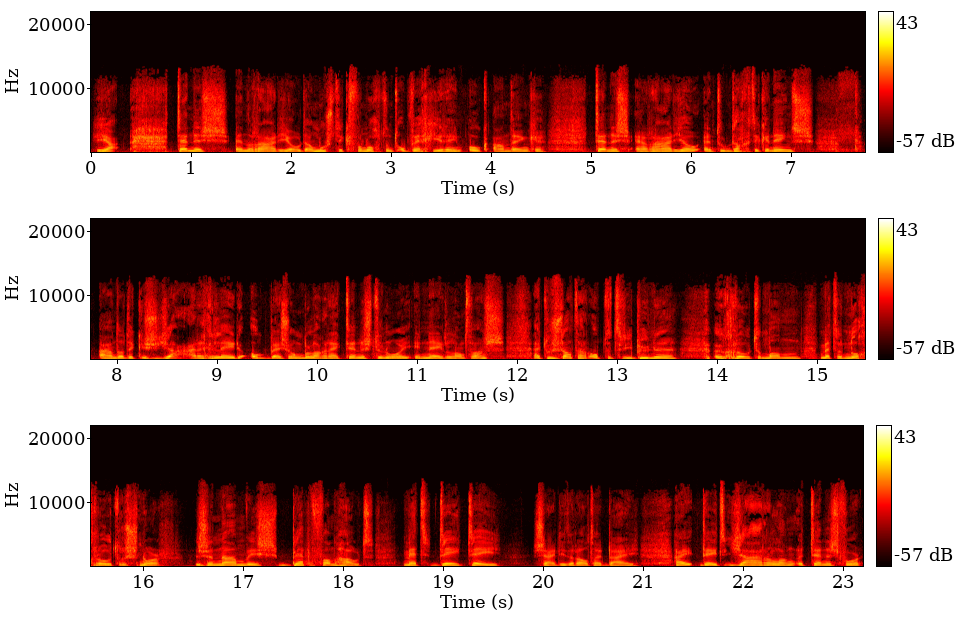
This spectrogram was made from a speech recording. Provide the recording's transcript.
ja, tennis en radio, daar moest ik vanochtend op weg hierheen ook aan denken. Tennis en radio. En toen dacht ik ineens aan dat ik eens jaren geleden... ook bij zo'n belangrijk tennistoernooi in Nederland was. En toen zat daar op de tribune een grote man met een nog grotere snor. Zijn naam is Beb van Hout, met DT, zei hij er altijd bij. Hij deed jarenlang het tennis voor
